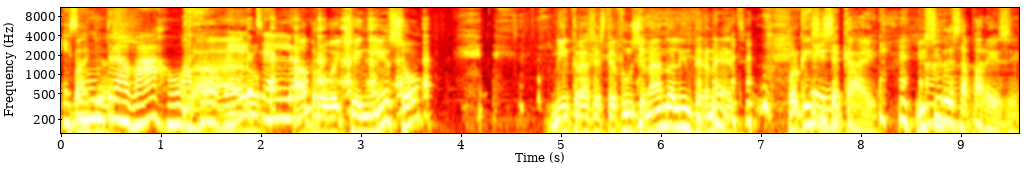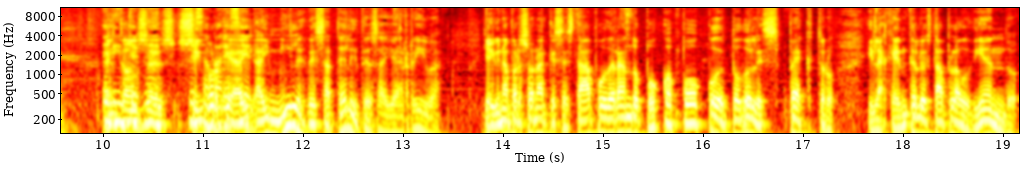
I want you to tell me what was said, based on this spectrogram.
Eso es un trabajo, aprovechenlo. Aprovechen eso. mientras esté funcionando el Internet. Porque ¿y si se cae? ¿Y si desaparece? Entonces, sí, porque hay, hay miles de satélites allá arriba. Y hay una persona que se está apoderando poco a poco de todo el espectro y la gente lo está aplaudiendo.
